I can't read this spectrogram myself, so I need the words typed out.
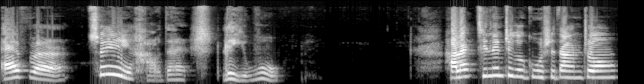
ever 最好的礼物。好了，今天这个故事当中，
